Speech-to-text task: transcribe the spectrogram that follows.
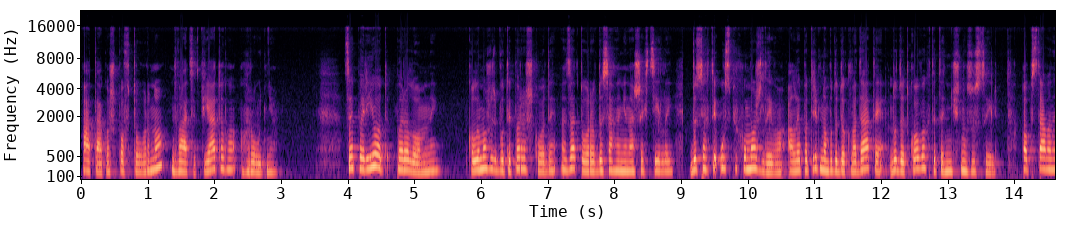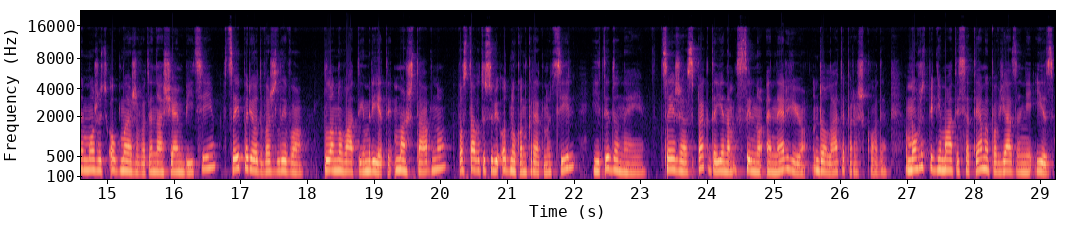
а також повторно 25 грудня. Це період переломний, коли можуть бути перешкоди, затори в досягненні наших цілей. Досягти успіху можливо, але потрібно буде докладати додаткових титанічних зусиль. Обставини можуть обмежувати наші амбіції. В цей період важливо планувати і мріяти масштабно, поставити собі одну конкретну ціль і йти до неї. Цей же аспект дає нам сильну енергію долати перешкоди. Можуть підніматися теми, пов'язані із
